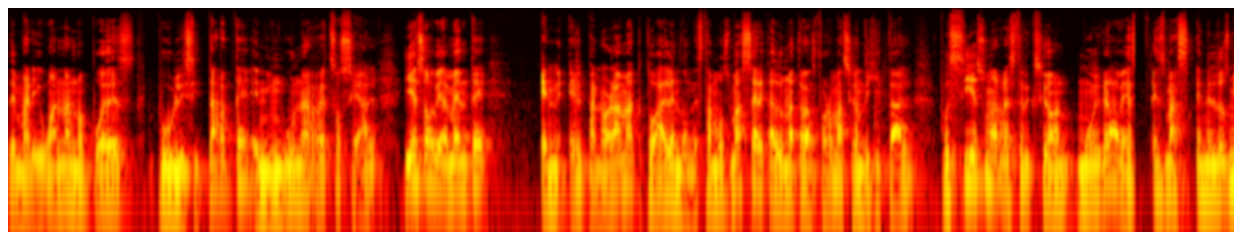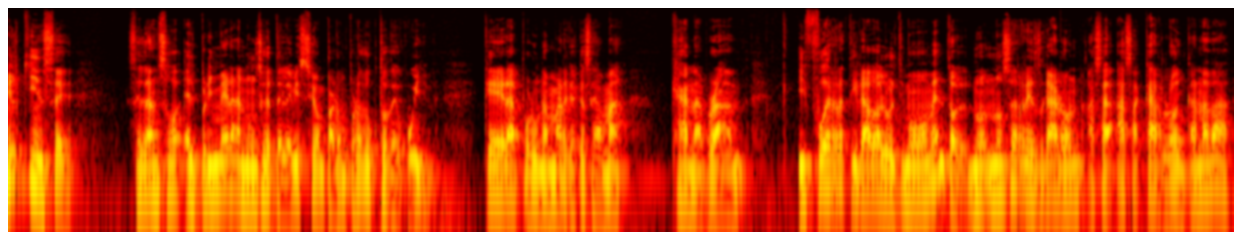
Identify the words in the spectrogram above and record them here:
de marihuana no puedes publicitarte en ninguna red social y eso obviamente en el panorama actual, en donde estamos más cerca de una transformación digital, pues sí es una restricción muy grave. Es más, en el 2015 se lanzó el primer anuncio de televisión para un producto de weed, que era por una marca que se llama Canna Brand, y fue retirado al último momento. No, se arriesgaron a, a, sacarlo en Canadá.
